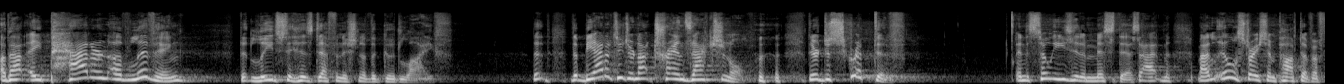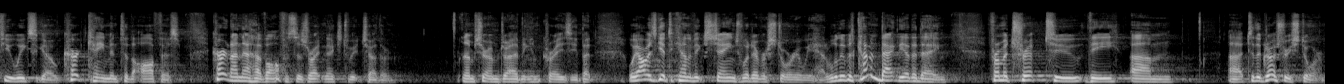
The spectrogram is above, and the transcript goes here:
about a pattern of living that leads to his definition of the good life. The, the Beatitudes are not transactional, they're descriptive. And it's so easy to miss this. I, my illustration popped up a few weeks ago. Kurt came into the office. Kurt and I now have offices right next to each other. And I'm sure I'm driving him crazy, but we always get to kind of exchange whatever story we had. Well, he was coming back the other day from a trip to the um, uh, to the grocery store.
